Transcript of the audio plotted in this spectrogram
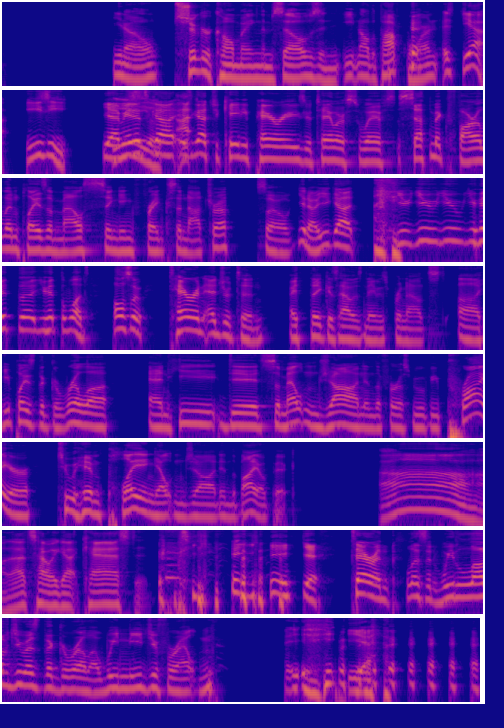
you know, sugar combing themselves and eating all the popcorn. it's yeah, easy. Yeah, I mean it's got it's got your Katy Perry's, your Taylor Swift's. Seth MacFarlane plays a mouse singing Frank Sinatra. So, you know, you got you you you you hit the you hit the ones. Also, Taron Egerton, I think is how his name is pronounced. Uh he plays the gorilla and he did some Elton John in the first movie prior to him playing Elton John in the biopic. Ah, that's how he got casted. yeah. Taron, listen, we loved you as the gorilla. We need you for Elton. yeah.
